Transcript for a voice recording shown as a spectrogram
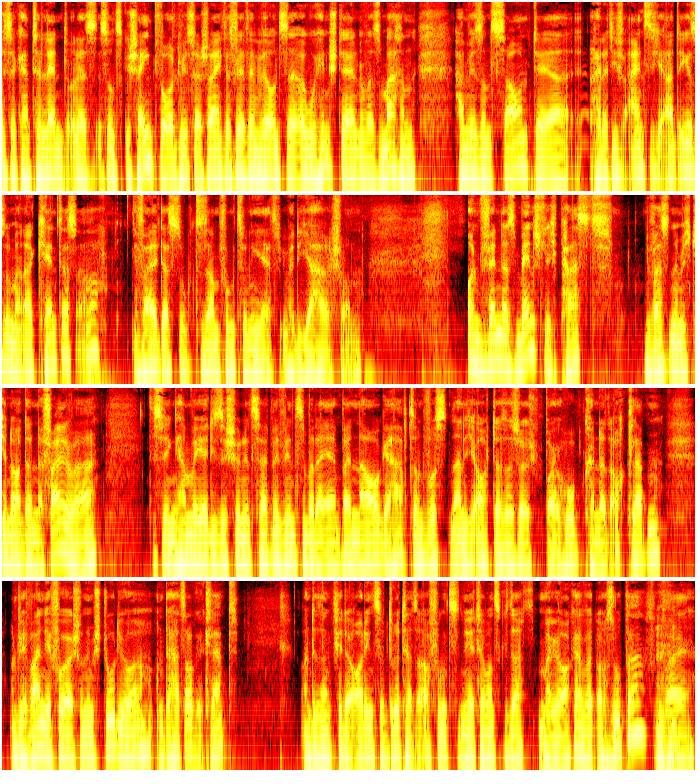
ist ja kein Talent oder es ist uns geschenkt worden, höchstwahrscheinlich, dass wir, wenn wir uns da irgendwo hinstellen und was machen, haben wir so einen Sound, der relativ einzigartig ist und man erkennt das auch, weil das so zusammen funktioniert, über die Jahre schon. Und wenn das menschlich passt, was nämlich genau dann der Fall war, deswegen haben wir ja diese schöne Zeit mit Vincent bei, der, bei Now gehabt und wussten eigentlich auch, dass das bei Hope kann das auch klappen. Und wir waren ja vorher schon im Studio und da hat es auch geklappt. Und der St. Peter Ording zu dritt hat es auch funktioniert. Haben uns gedacht, Mallorca wird auch super, weil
